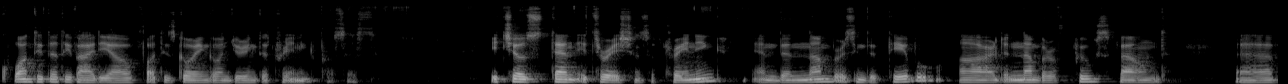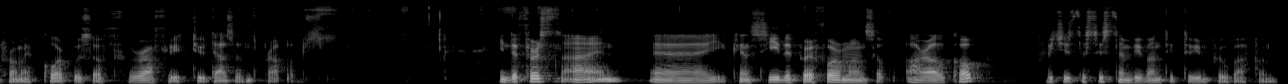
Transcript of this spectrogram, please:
quantitative idea of what is going on during the training process. It shows 10 iterations of training and the numbers in the table are the number of proofs found uh, from a corpus of roughly 2000 problems. In the first line, uh, you can see the performance of RLCOP, which is the system we wanted to improve upon.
